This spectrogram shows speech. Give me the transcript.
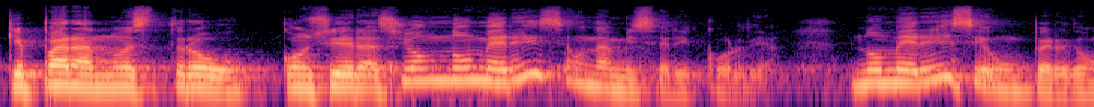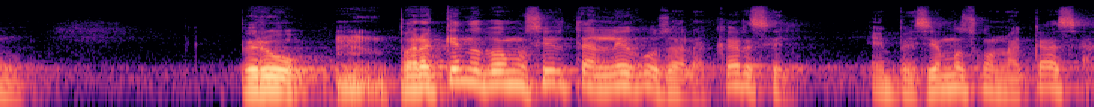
que para nuestra consideración no merece una misericordia, no merece un perdón. Pero ¿para qué nos vamos a ir tan lejos a la cárcel? Empecemos con la casa.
